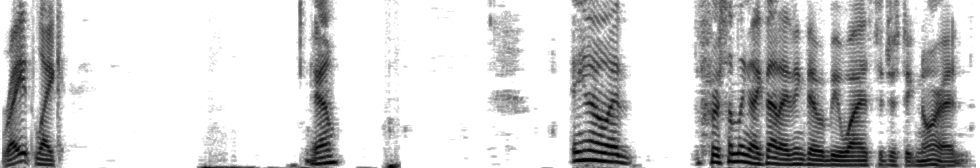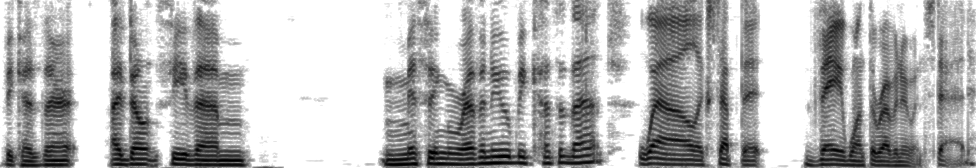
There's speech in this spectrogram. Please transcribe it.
right? Like Yeah. You know, i for something like that, I think that would be wise to just ignore it because they're. I don't see them missing revenue because of that. Well, except that they want the revenue instead,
